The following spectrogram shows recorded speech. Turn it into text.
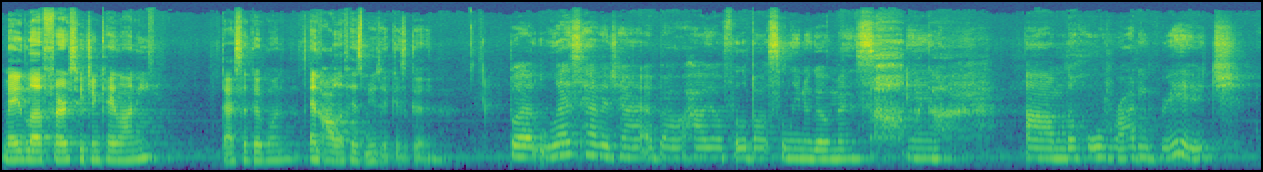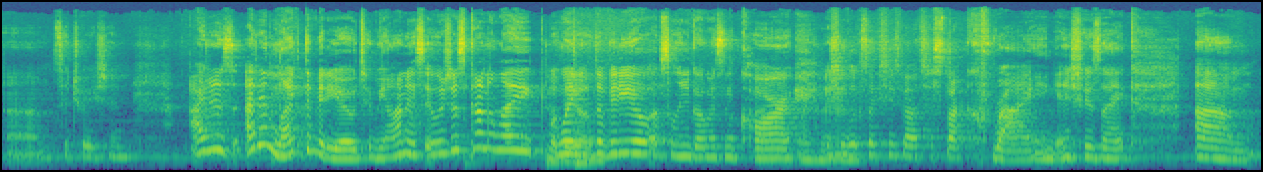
Made Love First featuring Kehlani. That's a good one. And all of his music is good. But let's have a chat about how y'all feel about Selena Gomez oh and um, the whole Roddy Ricch um, situation. I just I didn't like the video to be honest. It was just kind of like what when video? the video of Selena Gomez in the car, mm-hmm. and she mm-hmm. looks like she's about to start crying, and she's like, um,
